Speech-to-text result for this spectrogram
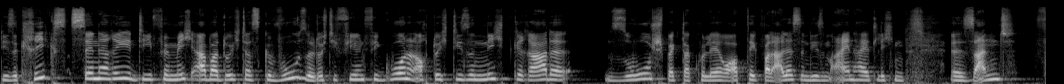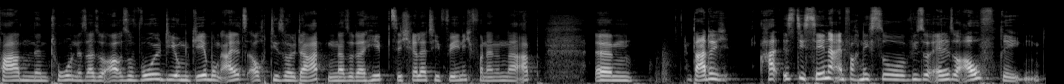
diese Kriegsszenerie, die für mich aber durch das Gewusel, durch die vielen Figuren und auch durch diese nicht gerade so spektakuläre Optik, weil alles in diesem einheitlichen äh, sandfarbenen Ton ist. Also sowohl die Umgebung als auch die Soldaten. Also da hebt sich relativ wenig voneinander ab. Ähm, dadurch ist die Szene einfach nicht so visuell so aufregend.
